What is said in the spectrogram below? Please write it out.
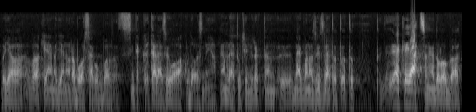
hogy a, valaki elmegy ilyen arab országokba, szinte kötelező alkudozni. Hát nem lehet úgy, hogy rögtön megvan az üzlet, ott, ott, ott el kell játszani a dologgal.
